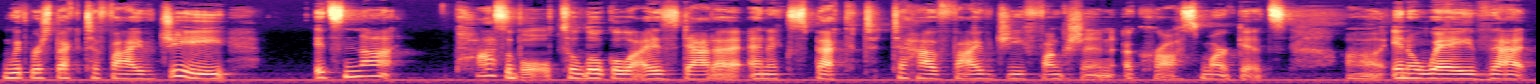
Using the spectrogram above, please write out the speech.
with respect to 5G, it's not possible to localize data and expect to have 5G function across markets uh, in a way that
